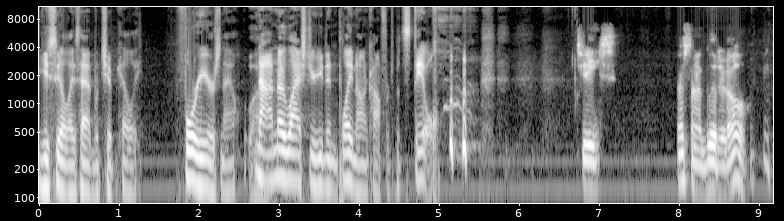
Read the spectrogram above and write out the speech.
UCLA's had with Chip Kelly. Four years now. Now I know last year you didn't play non-conference, but still. Jeez, that's not good at all.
